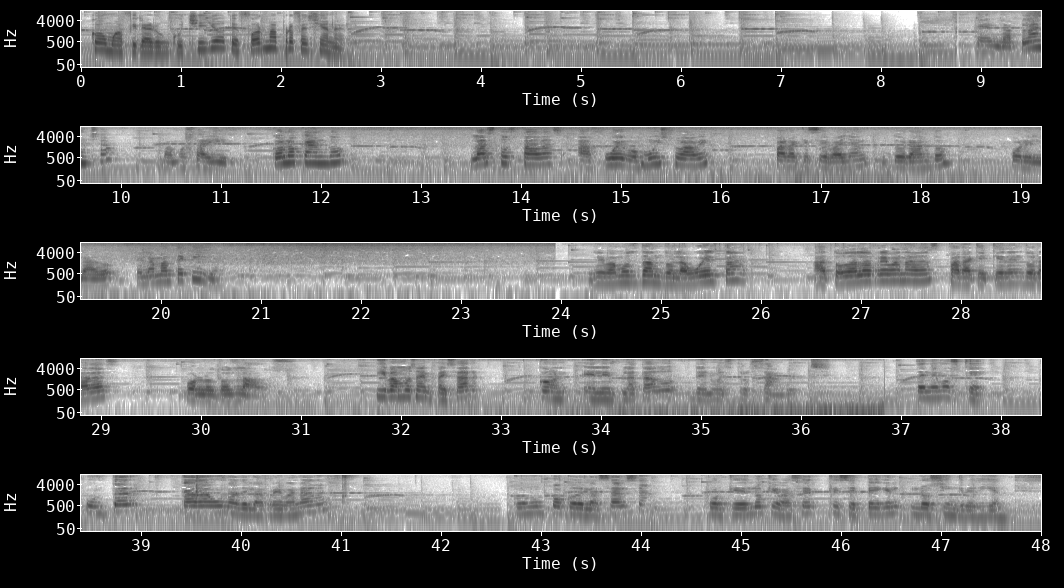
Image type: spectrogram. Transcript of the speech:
cómo afilar un cuchillo de forma profesional. En la plancha vamos a ir colocando las tostadas a fuego muy suave para que se vayan dorando por el lado de la mantequilla. Le vamos dando la vuelta a todas las rebanadas para que queden doradas por los dos lados. Y vamos a empezar con el emplatado de nuestro sándwich. Tenemos que untar cada una de las rebanadas con un poco de la salsa porque es lo que va a hacer que se peguen los ingredientes.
